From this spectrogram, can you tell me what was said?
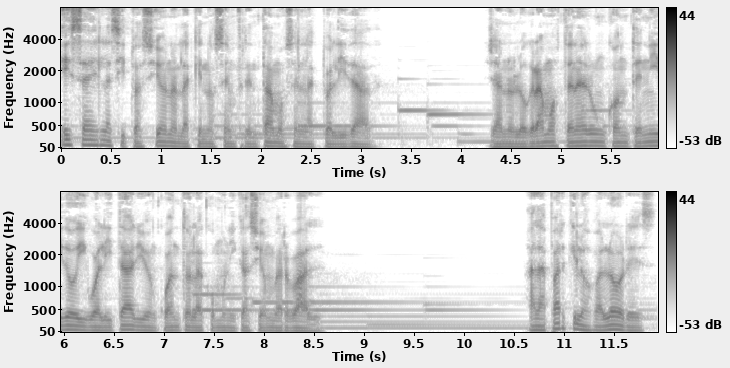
Esa es la situación a la que nos enfrentamos en la actualidad. Ya no logramos tener un contenido igualitario en cuanto a la comunicación verbal. A la par que los valores,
